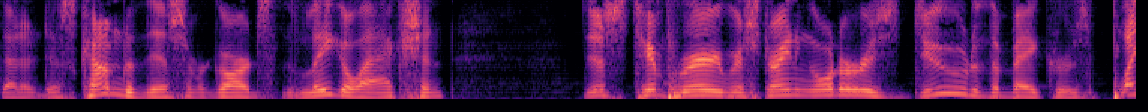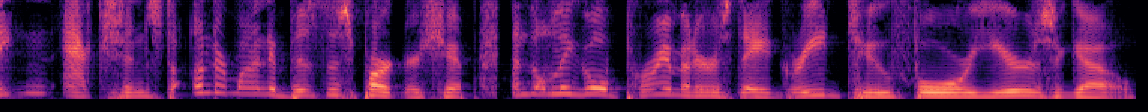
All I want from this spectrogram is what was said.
that it has come to this in regards to the legal action. This temporary restraining order is due to the Bakers' blatant actions to undermine a business partnership and the legal parameters they agreed to four years ago.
